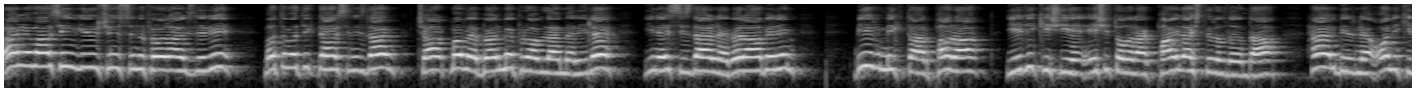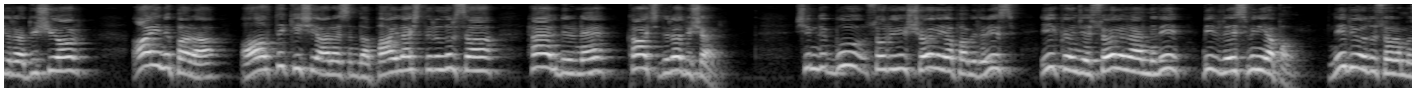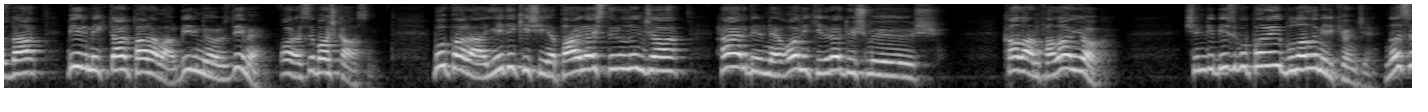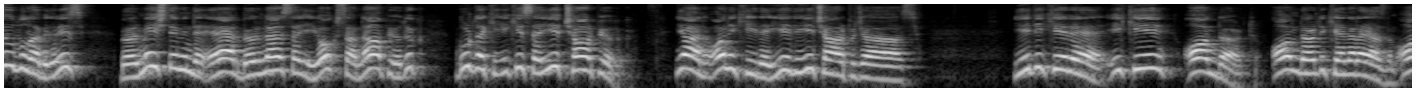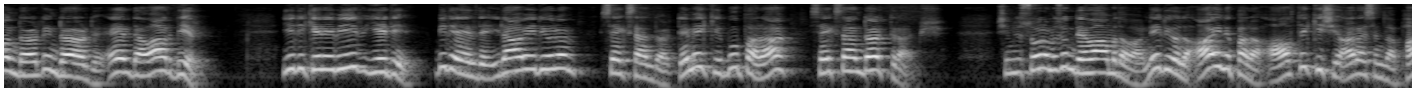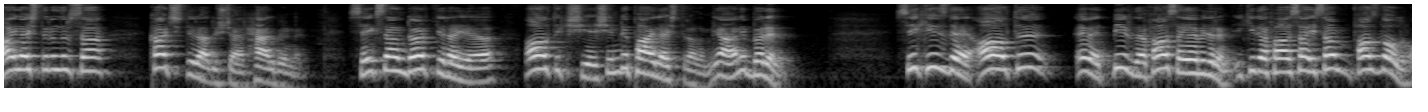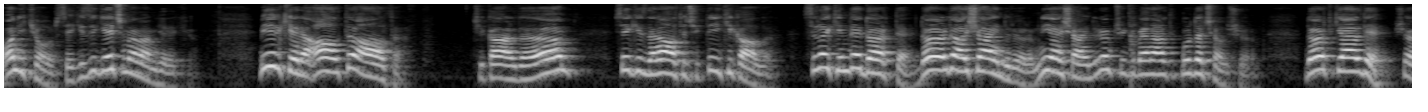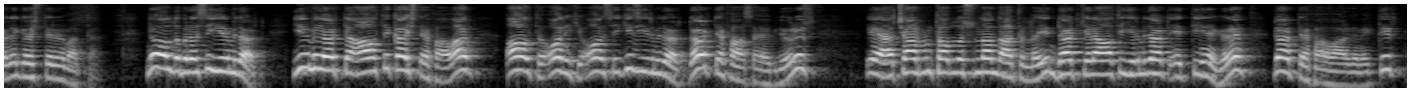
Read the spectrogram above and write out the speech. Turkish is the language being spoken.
Merhaba sevgili 3. sınıf öğrencileri. Matematik dersinizden çarpma ve bölme problemleriyle yine sizlerle beraberim. Bir miktar para 7 kişiye eşit olarak paylaştırıldığında her birine 12 lira düşüyor. Aynı para 6 kişi arasında paylaştırılırsa her birine kaç lira düşer? Şimdi bu soruyu şöyle yapabiliriz. İlk önce söylenenleri bir resmini yapalım. Ne diyordu sorumuzda? Bir miktar para var. Bilmiyoruz değil mi? Orası boş kalsın. Bu para 7 kişiye paylaştırılınca her birine 12 lira düşmüş. Kalan falan yok. Şimdi biz bu parayı bulalım ilk önce. Nasıl bulabiliriz? Bölme işleminde eğer bölünen sayı yoksa ne yapıyorduk? Buradaki iki sayıyı çarpıyorduk. Yani 12 ile 7'yi çarpacağız. 7 kere 2 14. 14'ü kenara yazdım. 14'ün 4'ü. Elde var 1. 7 kere 1 7. Bir de elde ilave ediyorum. 84. Demek ki bu para 84 liraymış. Şimdi sorumuzun devamı da var. Ne diyordu? Aynı para 6 kişi arasında paylaştırılırsa kaç lira düşer her birine? 84 lirayı 6 kişiye şimdi paylaştıralım. Yani bölelim. 8'de 6 evet bir defa sayabilirim. 2 defa saysam fazla olur. 12 olur. 8'i geçmemem gerekiyor. Bir kere 6 6. Çıkardım. 8'den 6 çıktı 2 kaldı. Sıra kimde? 4'te. 4'ü aşağı indiriyorum. Niye aşağı indiriyorum? Çünkü ben artık burada çalışıyorum. 4 geldi. Şöyle gösterelim hatta. Ne oldu burası? 24. 24'te 6 kaç defa var? 6, 12, 18, 24. 4 defa sayabiliyoruz. Veya çarpım tablosundan da hatırlayın. 4 kere 6 24 ettiğine göre 4 defa var demektir.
